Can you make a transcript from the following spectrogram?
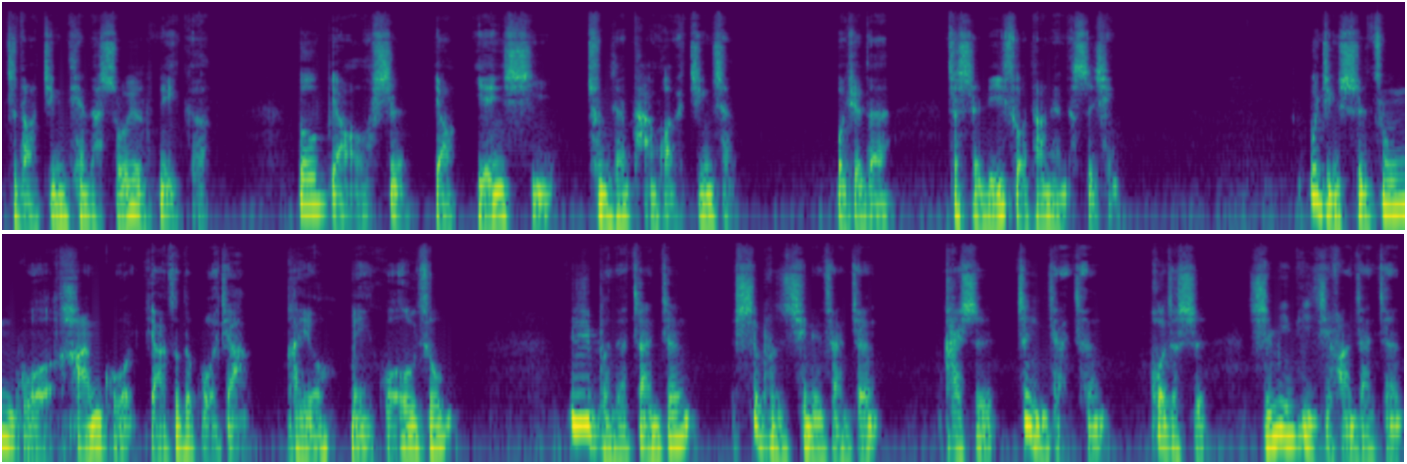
直到今天的所有的内阁，都表示要沿袭春山谈话的精神。我觉得这是理所当然的事情。不仅是中国、韩国、亚洲的国家，还有美国、欧洲、日本的战争。是不是侵略战争，还是正义战争，或者是殖民地解放战争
